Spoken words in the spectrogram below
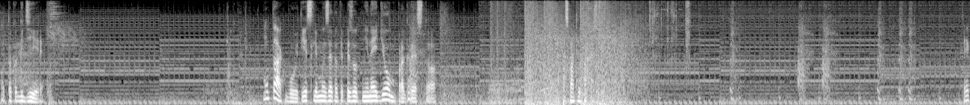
Вот только где? Ну так будет. Если мы за этот эпизод не найдем прогресс, то... Я посмотрю прохождение. Так.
